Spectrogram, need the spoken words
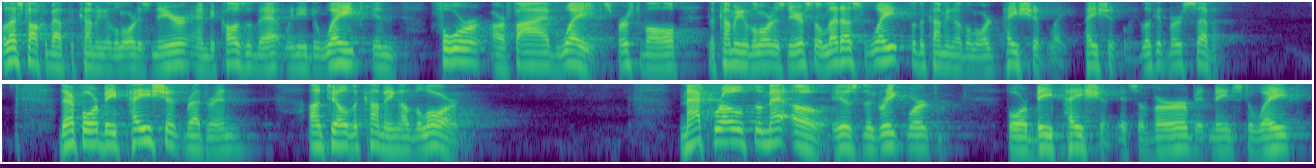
Well, let's talk about the coming of the Lord is near, and because of that, we need to wait in four or five ways. First of all, the coming of the Lord is near, so let us wait for the coming of the Lord patiently. Patiently. Look at verse 7. Therefore, be patient, brethren, until the coming of the Lord. Macrothumeo is the Greek word for be patient. It's a verb, it means to wait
